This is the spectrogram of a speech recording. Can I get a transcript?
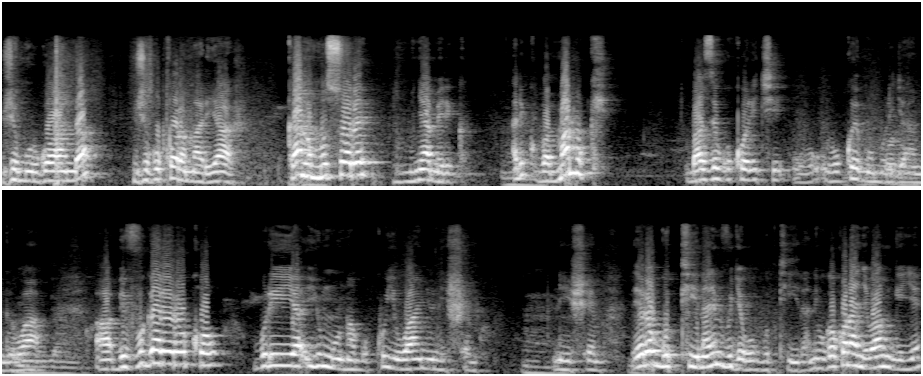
nje mu rwanda nje gukora mariage. Kandi umusore ni umunyamerika. Ariko bamanuke baze gukora iki? Ubu- ubukwe mu muryango mu iwabo. Ah, bivuga rero ko buriya iyo umuntu agukuye iwanyu ni ishema. Ni ishema. Rero gutina nimvuge ngo gutira. Nibuka ko nanjye bambwiye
